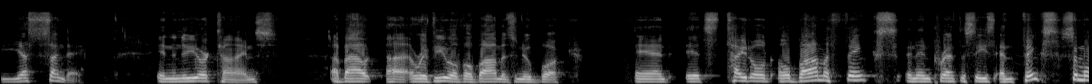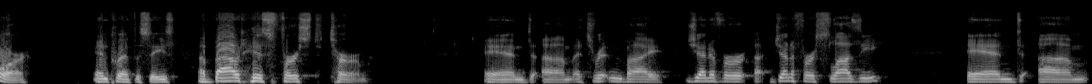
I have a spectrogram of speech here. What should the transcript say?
yes, Sunday in the New York Times about uh, a review of Obama's new book. And it's titled Obama Thinks, and in parentheses, and thinks some more, in parentheses, about his first term. And um, it's written by Jennifer, uh, Jennifer Szalai. And um,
